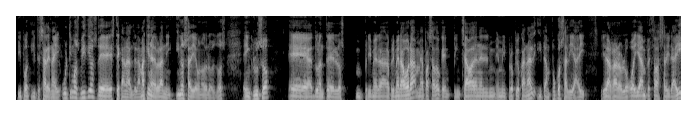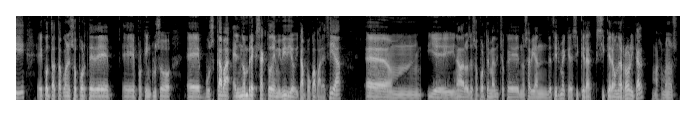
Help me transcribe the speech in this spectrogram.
y, y te salen ahí últimos vídeos de este canal, de la máquina de branding, y no salía uno de los dos. E incluso eh, durante los primera, la primera hora me ha pasado que pinchaba en, el, en mi propio canal y tampoco salía ahí. Y era raro. Luego ya empezó a salir ahí. He contactado con el soporte de, eh, porque incluso eh, buscaba el nombre exacto de mi vídeo y tampoco aparecía. Em, y, nada, los de soporte me han dicho que no sabían decirme, que sí que era, sí que era un error y tal. Más o menos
